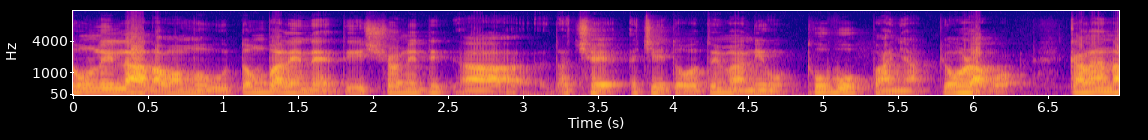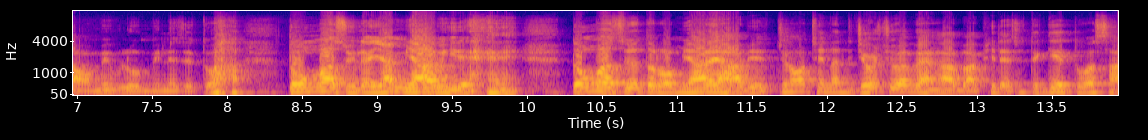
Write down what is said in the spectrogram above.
3လေးလတော့မဟုတ်ဘူး3ပတ်လေးနဲ့ဒီ short နဲ့အာအခြေအခြေတော်အတွင်းမှာနေကိုထိုးဖို့ဘာညာပြောတာပေါ့ကလန်းတာကိုမင်းဘယ်လိုမြင်လဲဆိုတော့3ပတ်ဆိုလဲရမ်းများပြီတဲ့3ပတ်ဆိုတော့တော်တော်များတဲ့ဟာဖြစ်ကျွန်တော်ထင်တာ Joshua Van ကဘာဖြစ်လဲဆိုတကယ်သူကစာ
